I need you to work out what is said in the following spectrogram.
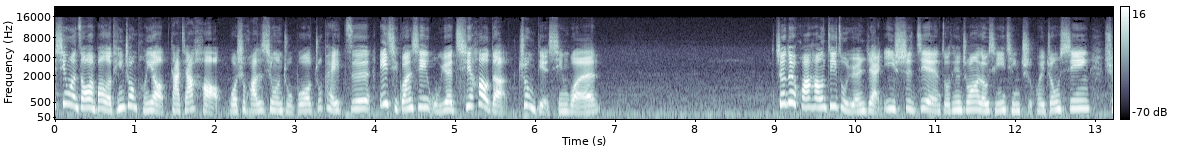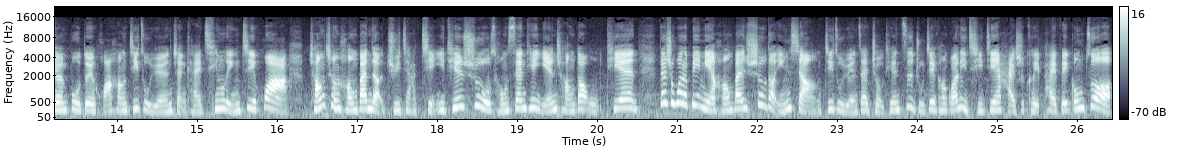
新闻早晚报的听众朋友，大家好，我是华视新闻主播朱培姿，一起关心五月七号的重点新闻。针对华航机组员染疫事件，昨天中央流行疫情指挥中心宣布对华航机组员展开清零计划，长程航班的居家检疫天数从三天延长到五天。但是为了避免航班受到影响，机组员在九天自主健康管理期间还是可以派飞工作，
